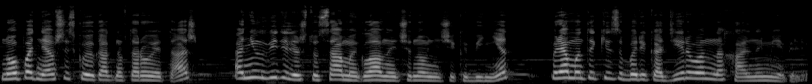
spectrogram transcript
Но, поднявшись кое-как на второй этаж, они увидели, что самый главный чиновничий кабинет прямо-таки забаррикадирован нахальной мебелью.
